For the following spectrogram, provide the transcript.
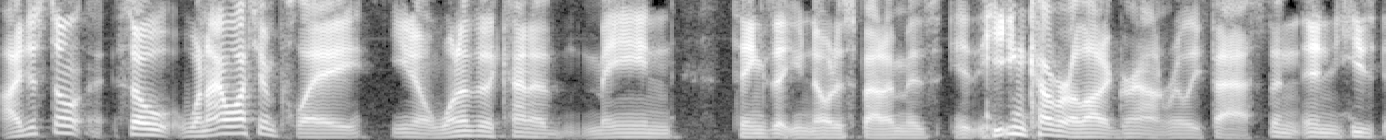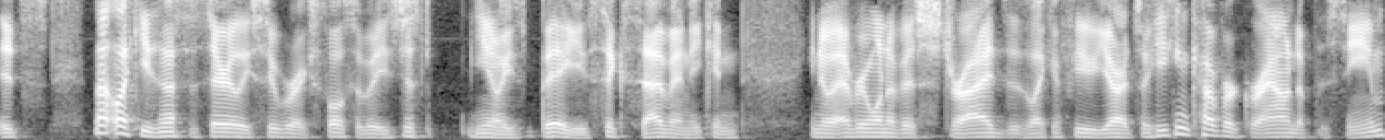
I just don't. So when I watch him play, you know, one of the kind of main things that you notice about him is he can cover a lot of ground really fast, and and he's it's not like he's necessarily super explosive, but he's just you know he's big, he's six seven, he can, you know, every one of his strides is like a few yards, so he can cover ground up the seam.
